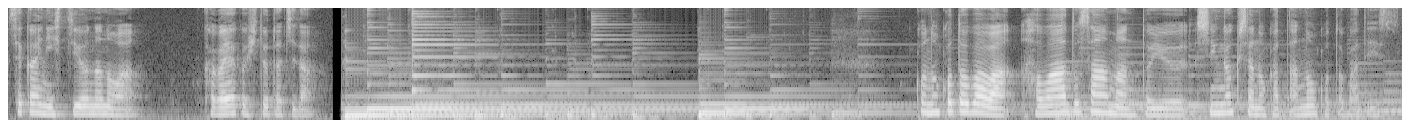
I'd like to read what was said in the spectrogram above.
世界に必要なのは輝く人たちだ。この言葉はハワード・サーマンという神学者の方の言葉です。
